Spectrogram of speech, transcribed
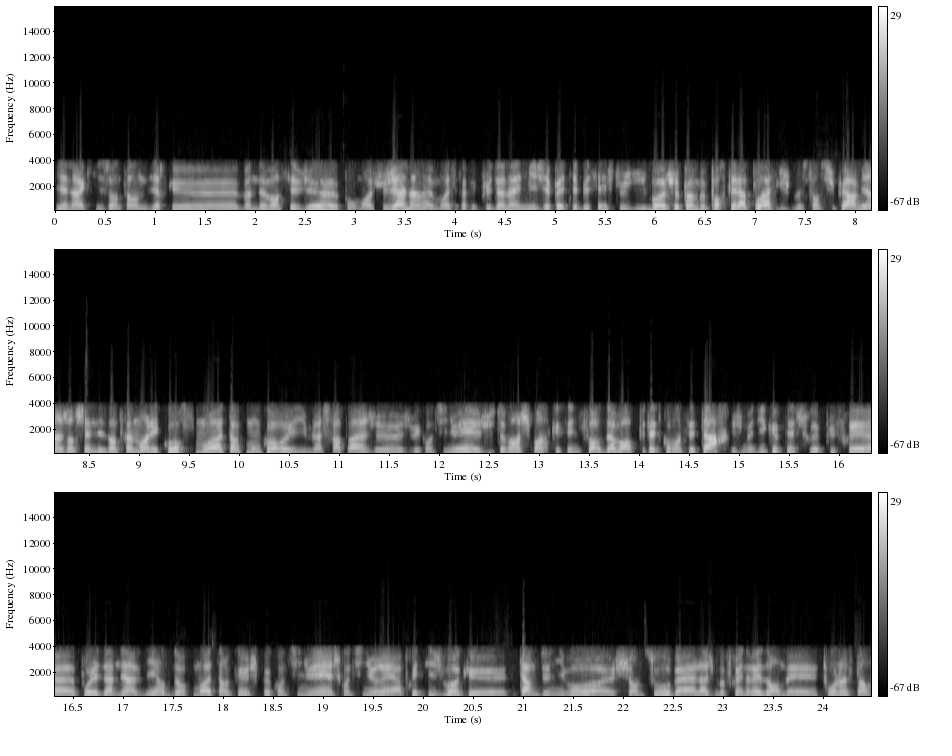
Il y en a qui j'entends dire que 29 ans c'est vieux. Pour moi, je suis jeune. Hein. Moi, ça fait plus d'un an et demi que j'ai pas été baissé. Je touche du bois, je vais pas me porter la poisse. Je me sens super bien. J'enchaîne les entraînements, les courses. Moi, tant que mon corps il me lâchera pas, je, je vais continuer. Et justement, je pense que c'est une force d'avoir peut-être commencé tard. Je me dis que peut-être je serai plus frais euh, pour les années à venir. Donc moi, tant que je peux continuer, je continuerai. Après, si je vois que en termes de niveau, euh, je suis en dessous, ben là, je me ferai une raison. Mais pour l'instant,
